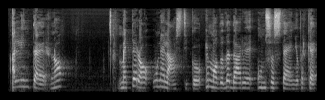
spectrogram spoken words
all'interno metterò un elastico in modo da dare un sostegno perché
